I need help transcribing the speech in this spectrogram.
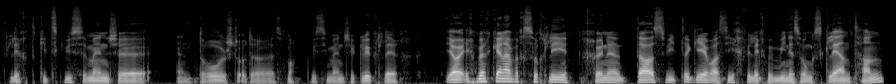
vielleicht gibt es gewisse Menschen einen Trost oder es macht gewisse Menschen glücklich. Ja, ich möchte gerne einfach so ein bisschen können das weitergeben, was ich vielleicht mit meinen Songs gelernt habe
